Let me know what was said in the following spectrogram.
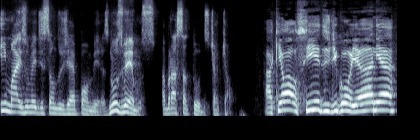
em mais uma edição do GE Palmeiras. Nos vemos. Abraço a todos. Tchau, tchau. Aqui é o Alcides de Goiânia,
